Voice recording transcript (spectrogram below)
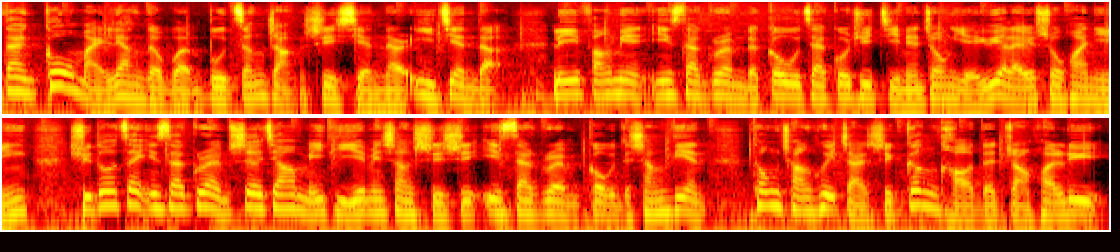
但购买量的稳步增长是显而易见的。另一方面，Instagram 的购物在过去几年中也越来越受欢迎。许多在 Instagram 社交媒体页面上实施 Instagram 购物的商店，通常会展示更好的转换率。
